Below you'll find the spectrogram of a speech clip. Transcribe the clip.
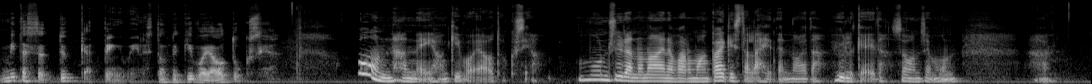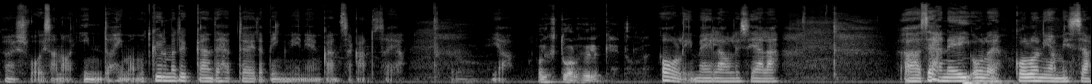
Mitä sä tykkäät pingviinistä? Onko ne kivoja otuksia? Onhan ne ihan kivoja otuksia. Mun sydän on aina varmaan kaikista lähiten noita hylkeitä. Se on se mun, äh, jos voi sanoa, intohimo. Mutta kyllä mä tykkään tehdä töitä pingviinien kanssa kanssa. Ja, ja Oliko tuolla hylkeitä? Oli. Meillä oli siellä, äh, sehän ei ole kolonia, missä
